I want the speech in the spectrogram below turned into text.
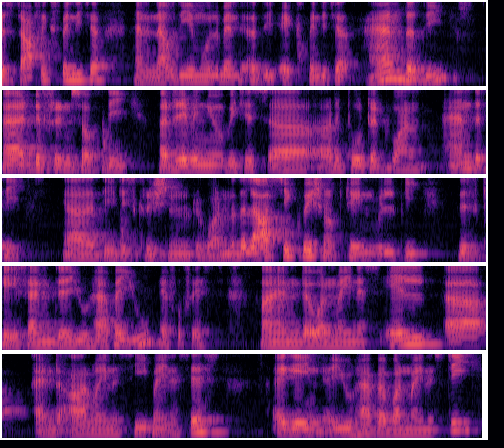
the staff expenditure and now the emolument uh, the expenditure and the uh, difference of the uh, revenue which is uh, reported one and the uh, the discretionary one. The last equation obtained will be this case and you have a u f of s and 1 minus l and r minus c minus s again you have a 1 minus t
